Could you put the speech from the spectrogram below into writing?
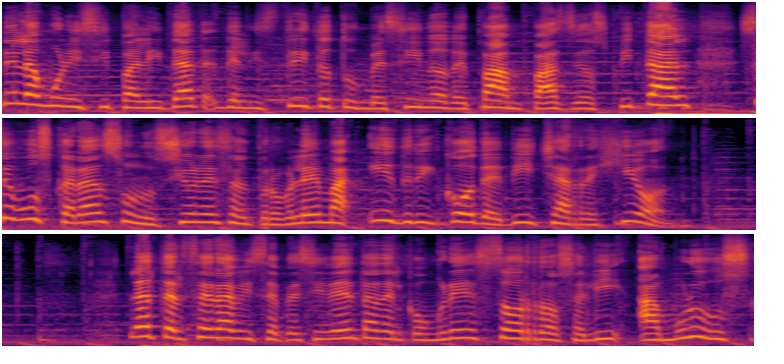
de la Municipalidad del Distrito Tumbesino de Pampas de Hospital, se buscarán soluciones al problema hídrico de dicha región. La tercera vicepresidenta del Congreso, Roselí Amuruz,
